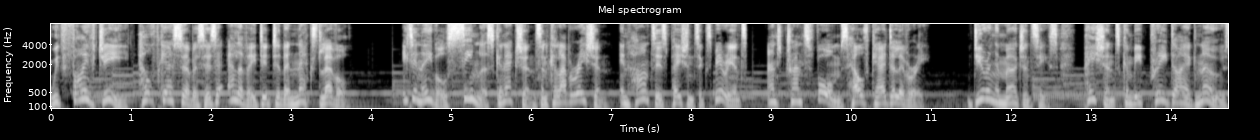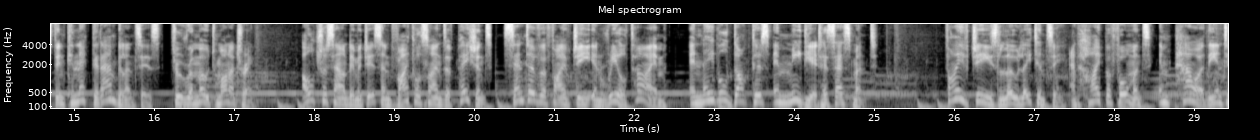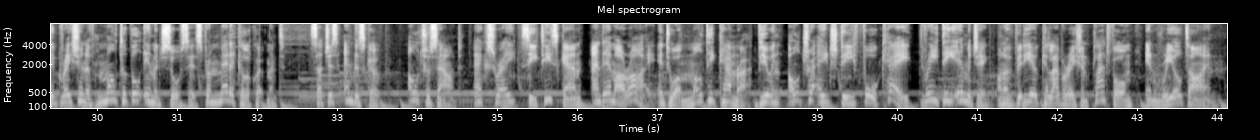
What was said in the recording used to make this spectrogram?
With 5G, healthcare services are elevated to the next level. It enables seamless connections and collaboration, enhances patients' experience, and transforms healthcare delivery. During emergencies, patients can be pre-diagnosed in connected ambulances through remote monitoring. Ultrasound images and vital signs of patients sent over 5G in real time enable doctors' immediate assessment. 5G's low latency and high performance empower the integration of multiple image sources from medical equipment, such as endoscope, ultrasound, X-ray, CT scan and MRI into a multi-camera viewing Ultra HD 4K 3D imaging on a video collaboration platform in real time.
